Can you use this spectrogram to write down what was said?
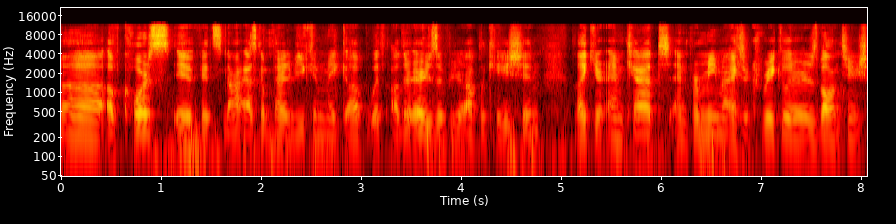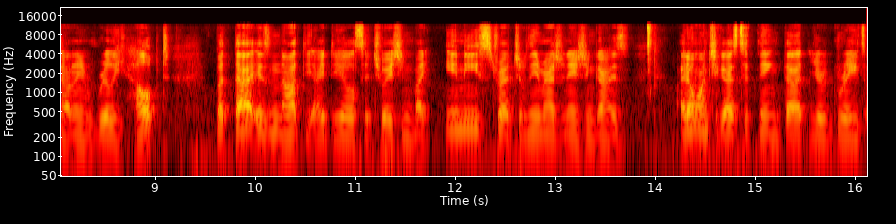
Uh, of course, if it's not as competitive, you can make up with other areas of your application, like your MCAT. And for me, my extracurriculars, volunteering, shadowing really helped. But that is not the ideal situation by any stretch of the imagination, guys. I don't want you guys to think that your grades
